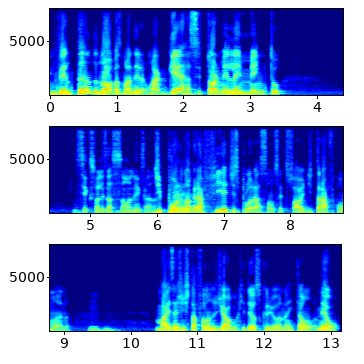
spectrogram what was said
Inventando novas maneiras. Uma guerra se torna elemento De sexualização, né, cara? de pornografia, de exploração sexual e de tráfico humano. Uhum. Mas a gente tá falando de algo que Deus criou, né? Então, meu,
